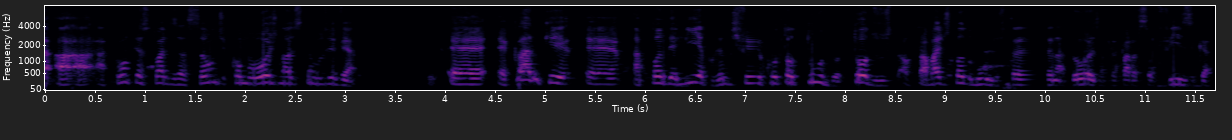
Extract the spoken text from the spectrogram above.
a, a contextualização de como hoje nós estamos vivendo. É, é claro que é, a pandemia, por exemplo, dificultou tudo, todos o trabalho de todo mundo, os treinadores, a preparação física,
